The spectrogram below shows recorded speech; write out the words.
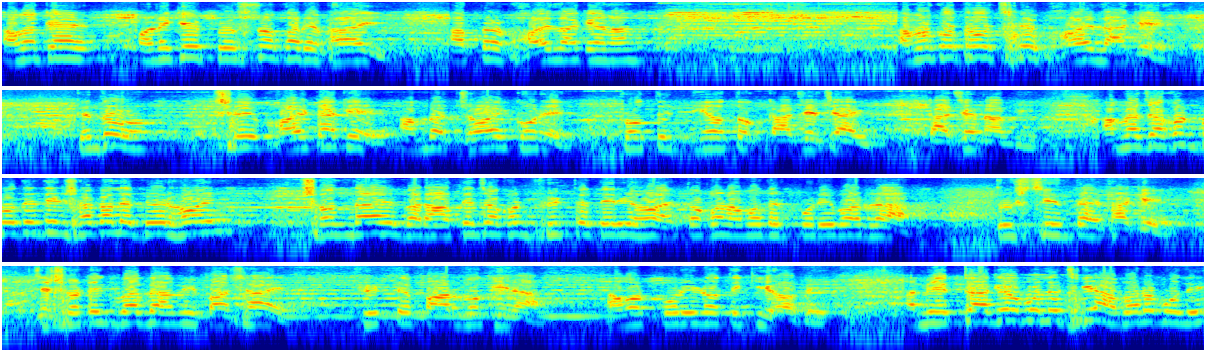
আমাকে অনেকেই প্রশ্ন করে, ভাই, আপনার ভয় লাগে না? আমার কথা হচ্ছে ভয় লাগে। কিন্তু সেই ভয়টাকে আমরা জয় করে প্রতিনিয়ত কাজে যাই কাজে নামি। আমরা যখন প্রতিদিন সকালে বের হই, সন্ধ্যায় বা রাতে যখন ফিরতে দেরি হয়, তখন আমাদের পরিবাররা দুশ্চিন্তায় থাকে যে সঠিকভাবে আমি বাসায় ফিরতে পারব কিনা, আমার পরিণতি কি হবে। আমি একটু আগেও বলেছি, আবারও বলি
